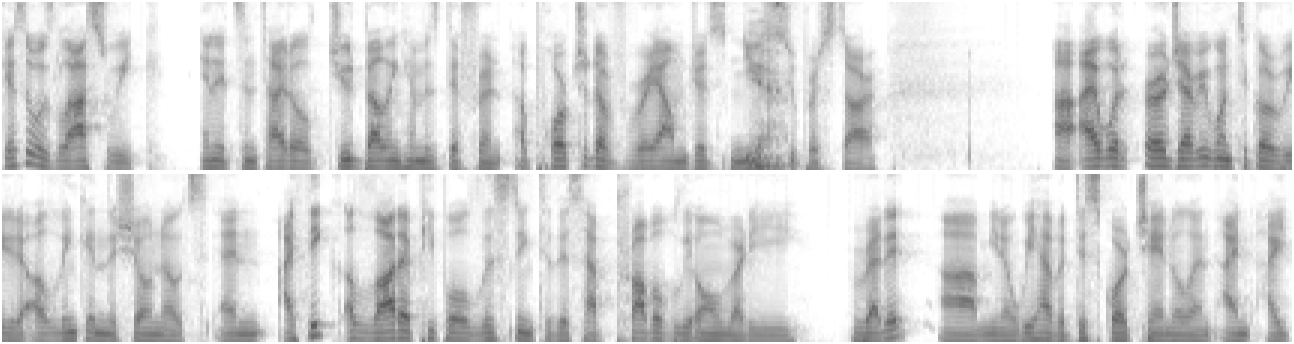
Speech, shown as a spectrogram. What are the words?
guess it was last week, and it's entitled "Jude Bellingham is Different: A Portrait of Real Madrid's New Yeah. Superstar." Uh, I would urge everyone to go read it. I'll link in the show notes, and I think a lot of people listening to this have probably already read it. Um, you know, we have a Discord channel, and I, I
